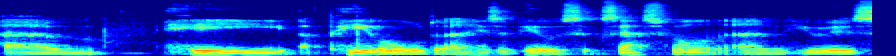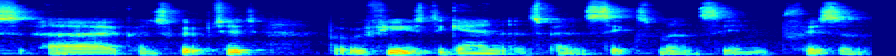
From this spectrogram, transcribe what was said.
Um, he appealed, and his appeal was successful, and he was uh, conscripted, but refused again and spent six months in prison.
